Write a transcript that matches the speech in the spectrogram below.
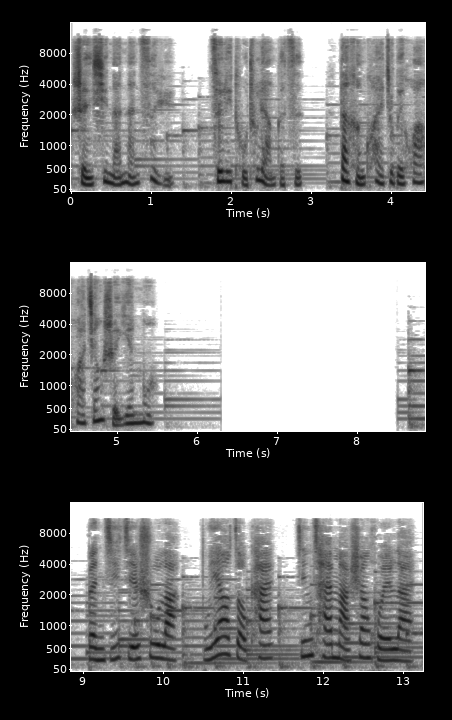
沈西喃喃自语，嘴里吐出两个字，但很快就被哗哗江水淹没。本集结束了，不要走开，精彩马上回来。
